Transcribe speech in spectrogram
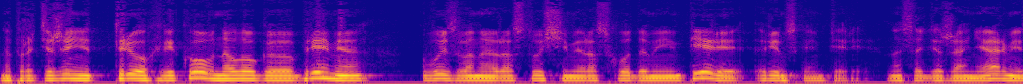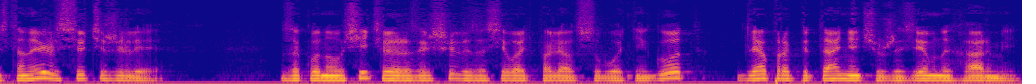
На протяжении трех веков налоговое бремя, вызванное растущими расходами империи, Римской империи, на содержание армии, становилось все тяжелее. Законоучители разрешили засевать поля в субботний год для пропитания чужеземных армий,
